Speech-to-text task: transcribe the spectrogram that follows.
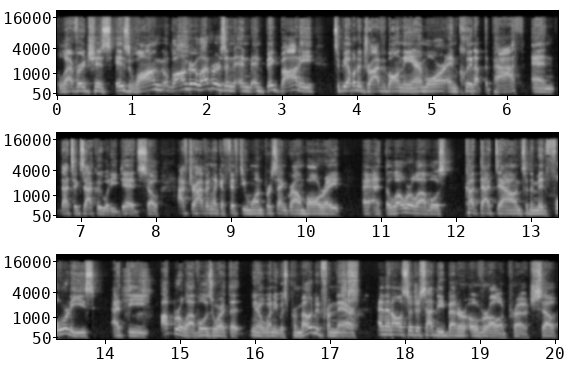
leverage his his long longer levers and, and, and big body to be able to drive the ball in the air more and clean up the path. And that's exactly what he did. So after having like a 51% ground ball rate, at the lower levels, cut that down to the mid 40s at the upper levels or at the, you know, when he was promoted from there. And then also just had the better overall approach. So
